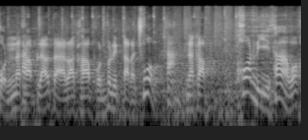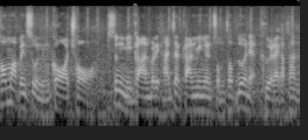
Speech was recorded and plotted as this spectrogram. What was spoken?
ฝนนะครับค่ะแล้วแต่ราคาผลผลิตแต่ละช่วงค่ะนะครับข้อดีถ้าหากว่าเขามาเป็นส่วนหนึ่งกอชซึ่งมีการบริหารจัดการมีเงินสมทบด้วยเนี่ยคืออะไรครับท่าน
